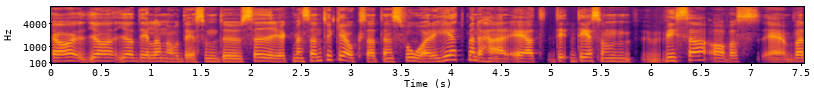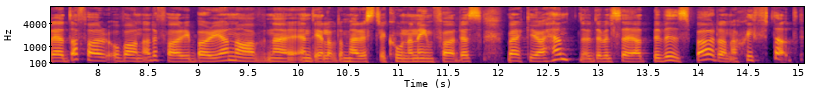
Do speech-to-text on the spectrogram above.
Ja, jag, jag, delar nog det som du säger, Erik. Men sen tycker jag också att en svårighet med det här är att det, det, som vissa av oss eh, var rädda för och varnade för i början av när en del av de här restriktionerna infördes verkar ju ha hänt nu. Det vill säga att bevisbördan har skiftat.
